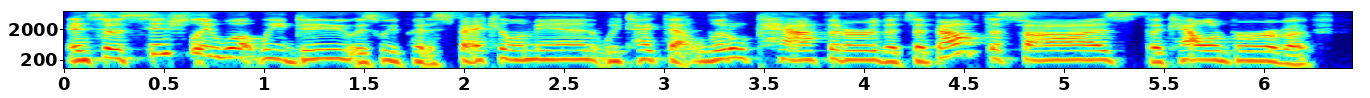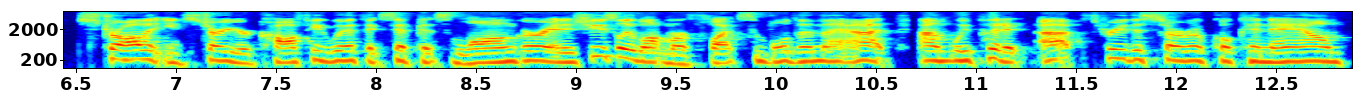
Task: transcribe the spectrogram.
And so essentially what we do is we put a speculum in, we take that little catheter that's about the size, the caliber of a straw that you'd stir your coffee with, except it's longer and it's usually a lot more flexible than that. Um, we put it up through the cervical canal.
